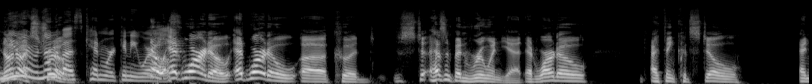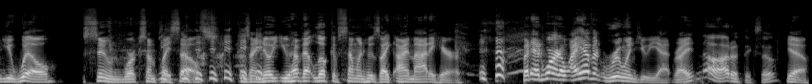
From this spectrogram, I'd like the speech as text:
No, no, neither- it's none true. of us can work anywhere No, else. Eduardo. Eduardo uh, could st- hasn't been ruined yet. Eduardo, I think, could still, and you will soon work someplace else because I know you have that look of someone who's like, I'm out of here. But Eduardo, I haven't ruined you yet, right? No, I don't think so. Yeah.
